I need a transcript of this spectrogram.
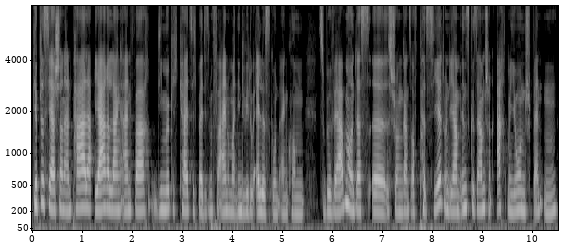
gibt es ja schon ein paar Jahre lang einfach die Möglichkeit, sich bei diesem Verein um ein individuelles Grundeinkommen zu bewerben. Und das äh, ist schon ganz oft passiert. Und die haben insgesamt schon acht Millionen Spenden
